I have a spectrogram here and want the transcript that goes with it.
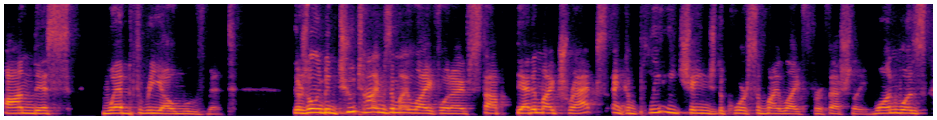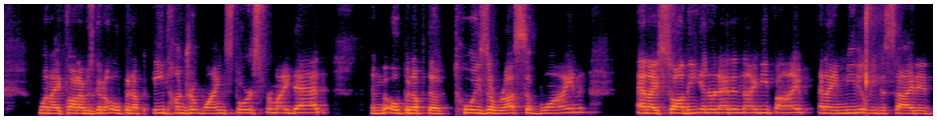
on this Web 3.0 movement. There's only been two times in my life when I've stopped dead in my tracks and completely changed the course of my life professionally. One was when I thought I was going to open up 800 wine stores for my dad and open up the Toys R Us of wine. And I saw the internet in 95 and I immediately decided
